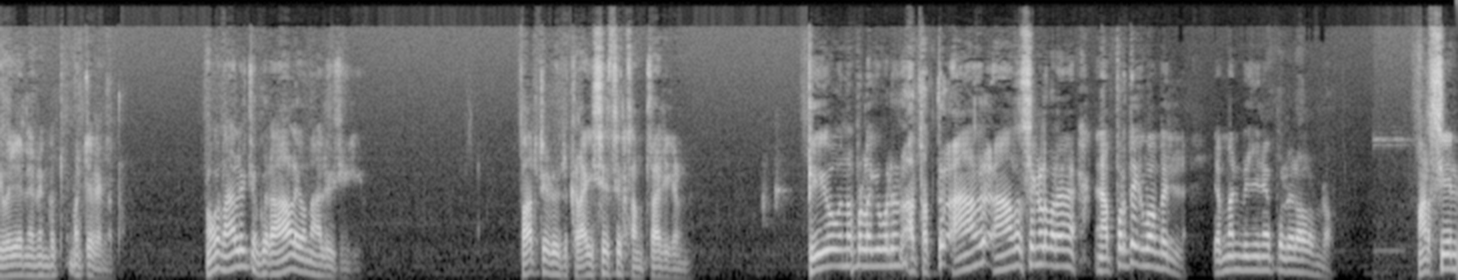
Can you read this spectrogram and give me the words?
യുവജന രംഗത്തും മറ്റേ രംഗത്തും. നമുക്കൊന്ന് ആലോചിച്ച് നോക്കും ഒരാളെ ഒന്ന് ആലോചിക്കും പാർട്ടിയുടെ ഒരു ക്രൈസിസിൽ സംസാരിക്കണം. പി ഒ എന്നപ്പോഴേക്ക് പോലും ആ തത്വ ആദർശങ്ങൾ പറയാൻ അപ്പുറത്തേക്ക് പോകാൻ പറ്റില്ല. എം എൻ ബിജിനെ പോലെ ഒരാളുണ്ടോ? മാർസിയൻ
